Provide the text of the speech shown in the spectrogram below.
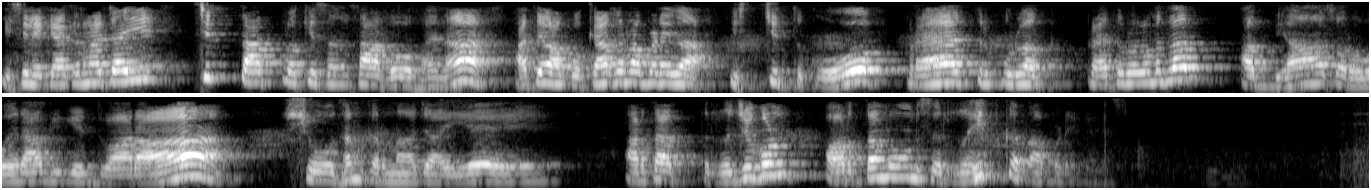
इसलिए क्या करना चाहिए? चित्तात्मक के संसार हो, है ना? अतः आपको क्या करना पड़ेगा? इस चित्त को प्रयत्न पूर्वक प्रयत्न पूर्वक मतलब अभ्यास और वैराग्य के द्वारा शोधन करना चाहिए। अर्थात रजगुण और तमगुण से रहित करना पड़ेगा What अभ्यास है? इसको हैं? What type of-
